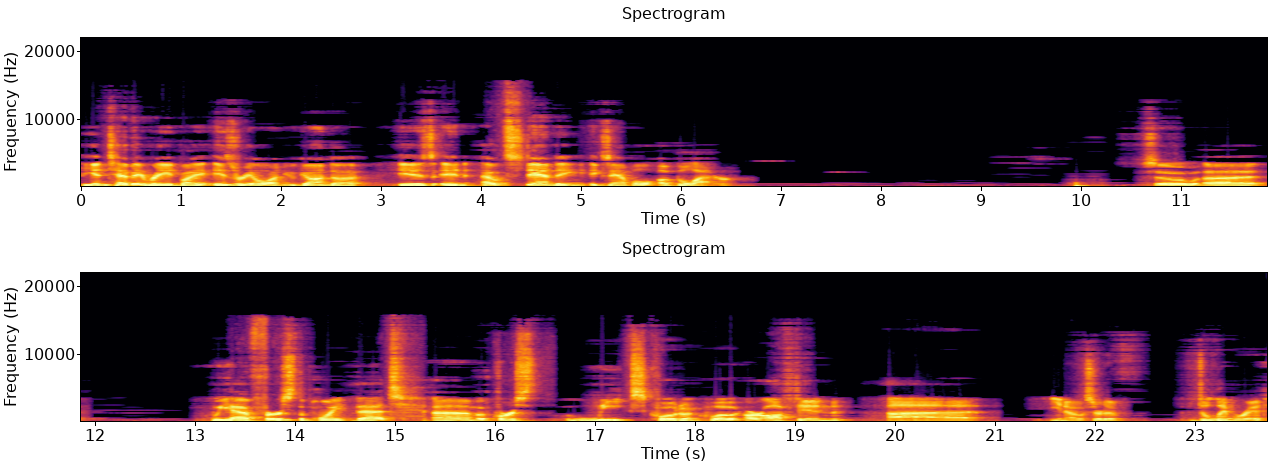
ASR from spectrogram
The Entebbe raid by Israel on Uganda is an outstanding example of the latter. So, uh, we have first the point that, um, of course, leaks, quote unquote, are often, uh, you know, sort of deliberate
